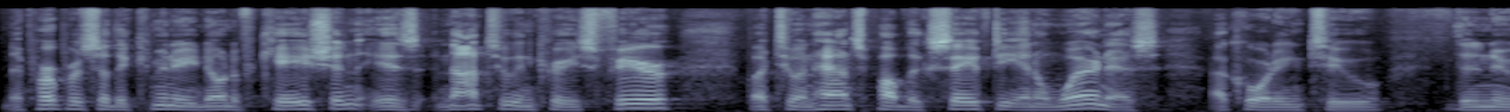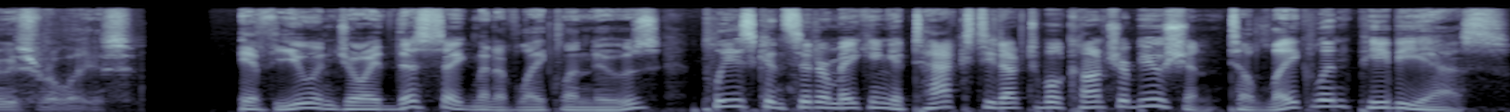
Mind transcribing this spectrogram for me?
The purpose of the community notification is not to increase fear, but to enhance public safety and awareness, according to the news release. If you enjoyed this segment of Lakeland News, please consider making a tax-deductible contribution to Lakeland PBS.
